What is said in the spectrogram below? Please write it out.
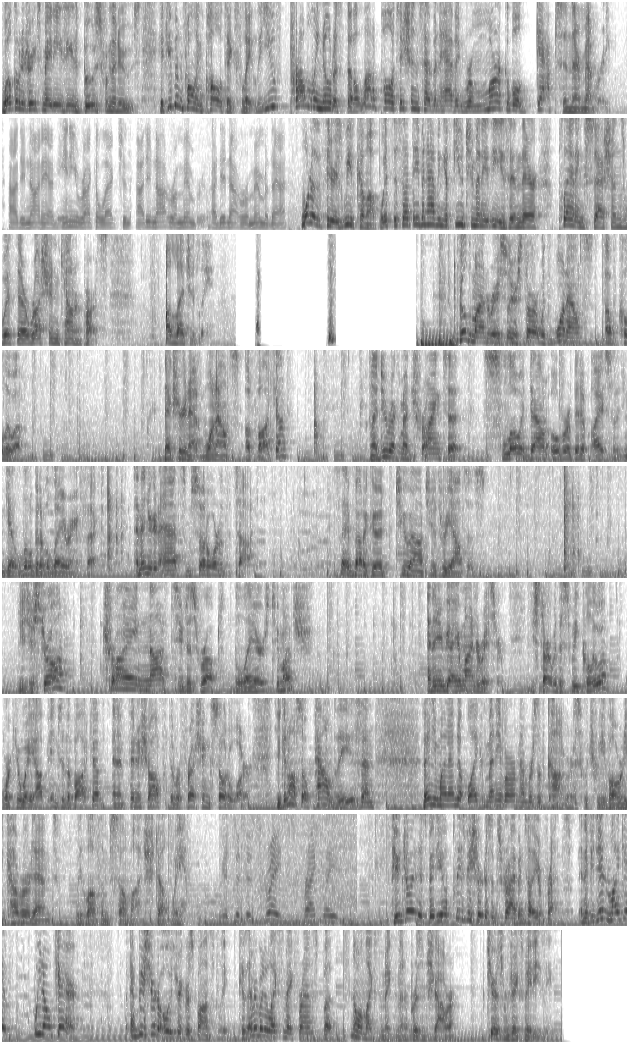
Welcome to Drinks Made Easy's Booze from the News. If you've been following politics lately, you've probably noticed that a lot of politicians have been having remarkable gaps in their memory. I do not have any recollection. I do not remember it. I did not remember that. One of the theories we've come up with is that they've been having a few too many of these in their planning sessions with their Russian counterparts. Allegedly. To build a mind eraser, you start with one ounce of Kahlua. Next, you're gonna add one ounce of vodka. And I do recommend trying to slow it down over a bit of ice so that you can get a little bit of a layering effect. And then you're gonna add some soda water to the top. Say about a good two ounce, two to three ounces. Use your straw. Try not to disrupt the layers too much. And then you've got your mind eraser. You start with the sweet Kahlua, work your way up into the vodka, and then finish off with the refreshing soda water. You can also pound these, and then you might end up like many of our members of Congress, which we've already covered, and we love them so much, don't we? It's a disgrace, frankly. If you enjoyed this video, please be sure to subscribe and tell your friends. And if you didn't like it, we don't care. And be sure to always drink responsibly, because everybody likes to make friends, but no one likes to make them in a prison shower. Cheers from Drinks Made Easy.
